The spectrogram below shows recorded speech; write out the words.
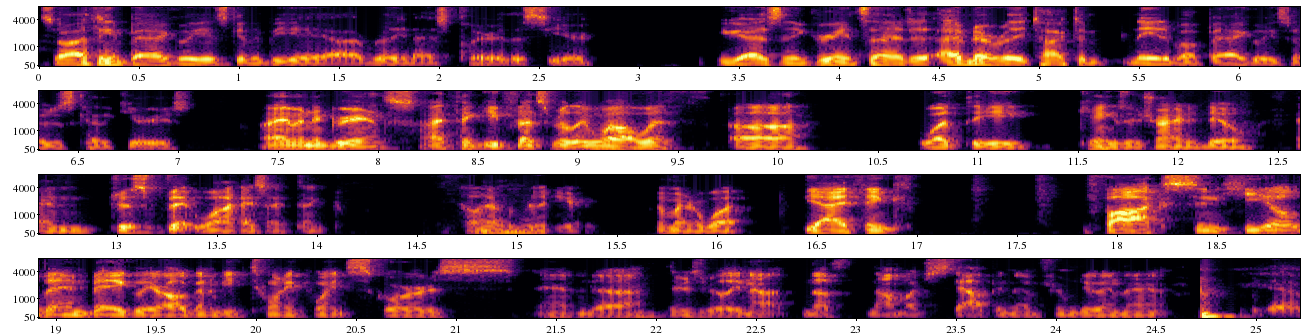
So I think Bagley is going to be a, uh really nice player this year. You guys in agreement on that? I've never really talked to Nate about Bagley, so I'm just kind of curious. I am in agreement. I think he fits really well with uh, what the Kings are trying to do, and just fit wise, I think he'll have Mhm. a good year, no matter what. Yeah, I think Fox and Hield and Bagley are all going to be 20 point scorers, and uh, there's really not, not not much stopping them from doing that. Yeah,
